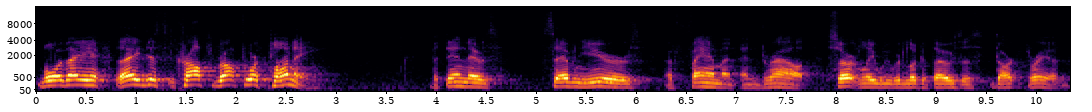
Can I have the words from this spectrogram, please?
Boy, they, they just, the crops brought forth plenty. But then there's seven years of famine and drought. Certainly, we would look at those as dark threads.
